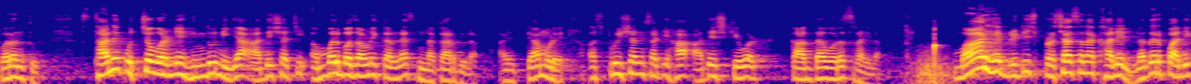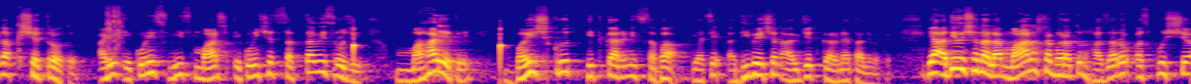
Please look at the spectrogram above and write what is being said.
परंतु स्थानिक उच्चवर्णीय हिंदूंनी या आदेशाची अंमलबजावणी करण्यास नकार दिला आणि त्यामुळे अस्पृश्यांसाठी हा आदेश केवळ कागदावरच राहिला. माड हे ब्रिटिश प्रशासनाखालील नगरपालिका क्षेत्र होते आणि एकोणीस वीस मार्च एकोणीसशे सत्तावीस रोजी महाड येथे बहिष्कृत हितकारिणी सभा याचे अधिवेशन आयोजित करण्यात आले होते. या अधिवेशनाला महाराष्ट्रभरातून हजारो अस्पृश्य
